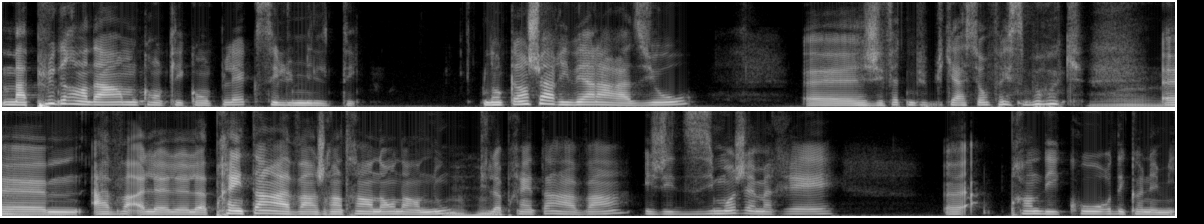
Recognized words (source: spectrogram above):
ma plus grande arme contre les complexes, c'est l'humilité. Donc quand je suis arrivée à la radio, euh, j'ai fait une publication Facebook euh, avant, le, printemps avant. Je rentrais en ondes en août, puis mm-hmm. le printemps avant, et j'ai dit, moi, j'aimerais euh, prendre des cours d'économie.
